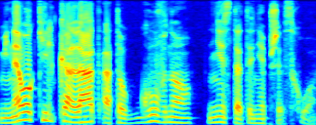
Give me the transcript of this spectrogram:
Minęło kilka lat, a to gówno niestety nie przyschło.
